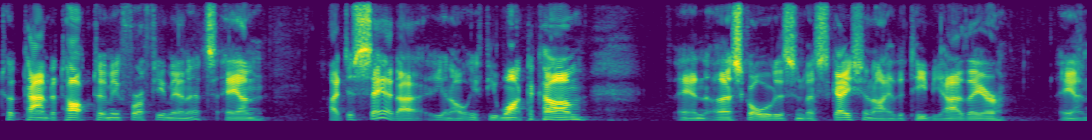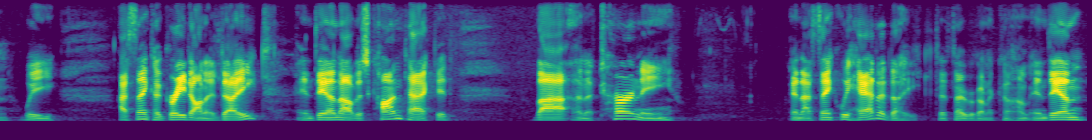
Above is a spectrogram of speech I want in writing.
took time to talk to me for a few minutes, and I just said, I, you know, if you want to come and us go over this investigation, I have the TBI there, and we, I think, agreed on a date, and then I was contacted by an attorney, and I think we had a date that they were going to come, and then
